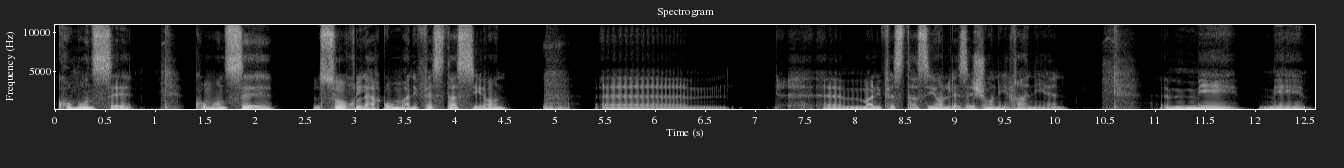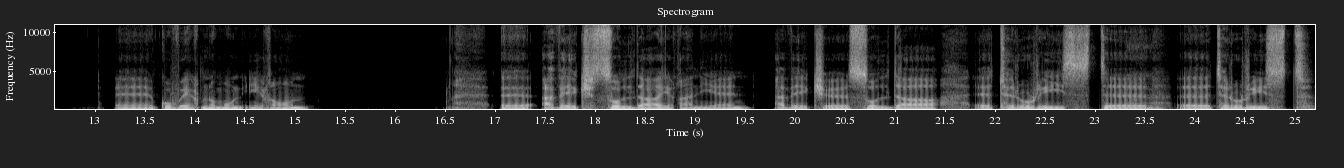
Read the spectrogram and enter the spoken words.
commencé, commencé sur la manifestation, Mhm. euh, euh, manifestation les agents iraniens, mais, mais euh, gouvernement iran avec soldats iraniens, avec soldats terroristes, Mhm. terroristes,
